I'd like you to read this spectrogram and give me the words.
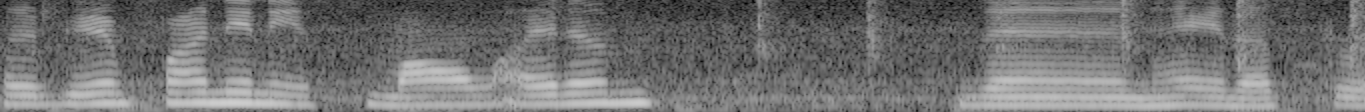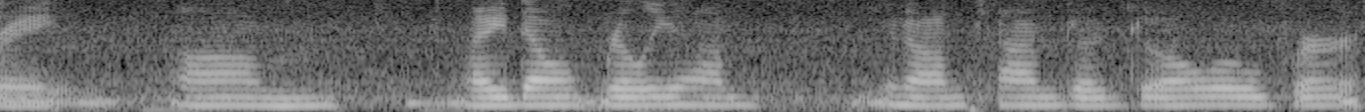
But if you find any small items, then hey, that's great. Um, I don't really have, you know, time to go over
